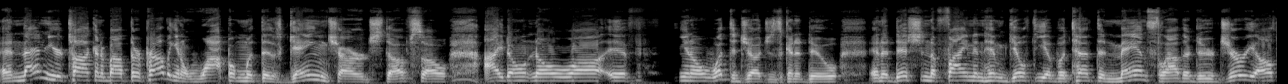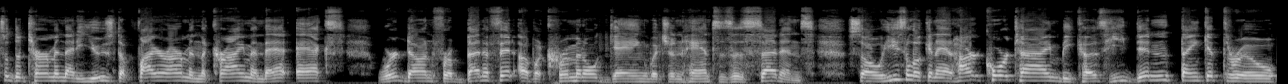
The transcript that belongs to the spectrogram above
And then you're talking about they're probably going to whop him with this gang charge stuff. So I don't know uh, if you know what the judge is going to do. In addition to finding him guilty of attempted manslaughter, the jury also determined that he used a firearm in the crime and that acts were done for benefit of a criminal gang, which enhances his sentence. So he's looking at hardcore time because he didn't think it through.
